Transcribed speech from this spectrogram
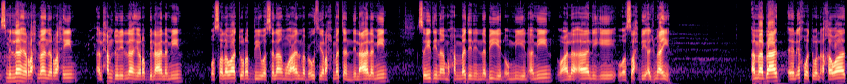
بسم الله الرحمن الرحيم الحمد لله رب العالمين وصلوات ربي وسلامه على المبعوث رحمة للعالمين سيدنا محمد النبي الأمي الأمين وعلى آله وصحبه أجمعين أما بعد الإخوة والأخوات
